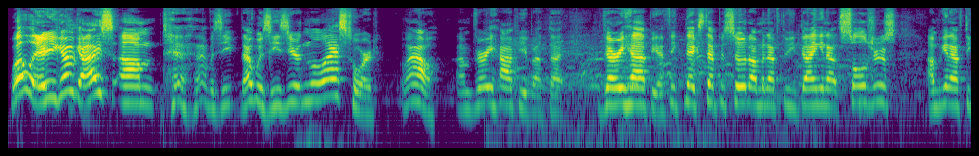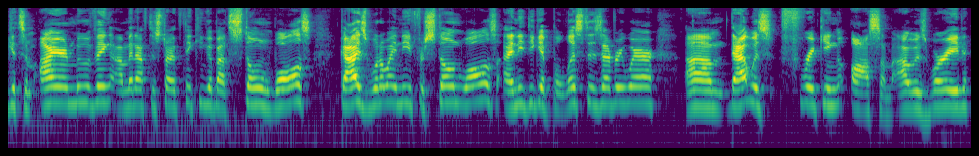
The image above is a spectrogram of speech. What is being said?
Well, there you go, guys. Um, that was e that was easier than the last horde. Wow, I'm very happy about that. Very happy. I think next episode I'm gonna have to be banging out soldiers. I'm gonna have to get some iron moving. I'm gonna have to start thinking about stone walls, guys. What do I need for stone walls? I need to get ballistas everywhere. Um, that was freaking awesome. I was worried,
